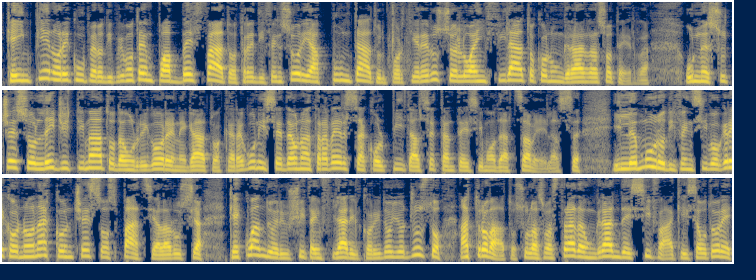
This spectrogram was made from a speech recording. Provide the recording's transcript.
che in pieno recupero di primo tempo ha beffato tre difensori, ha puntato il portiere russo e lo ha infilato con un gran rasoterra. Un successo legittimato da un rigore negato a Karagounis e da una traversa colpita al settantesimo da Zavelas. Il muro difensivo greco non ha concesso spazi alla Russia, che quando è riuscita a infilare il corridoio giusto ha trovato sulla sua strada un grande Sifakis, autore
